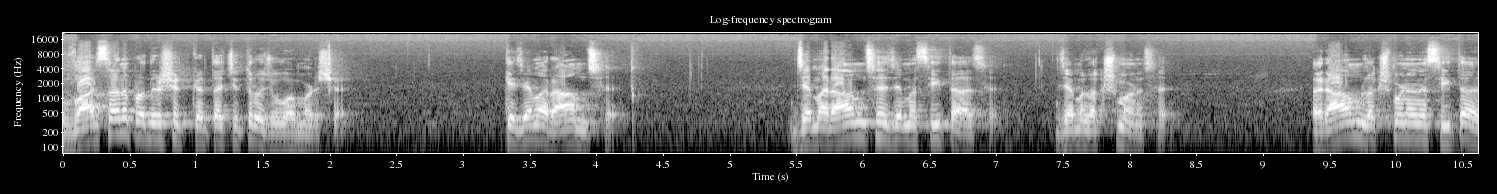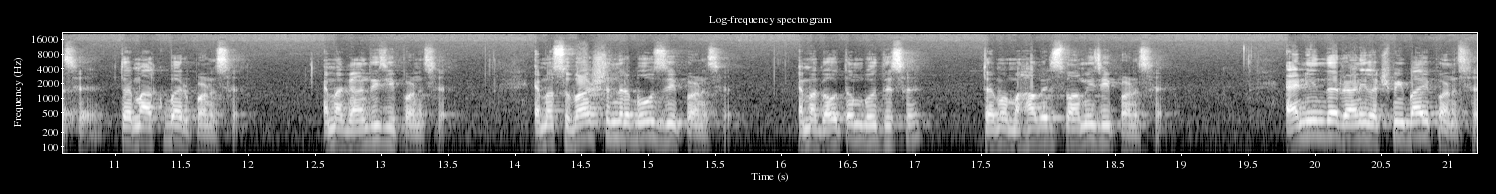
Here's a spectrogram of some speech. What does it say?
વારસાને પ્રદર્શિત કરતા ચિત્રો જોવા મળશે, કે જેમાં રામ છે, જેમાં રામ છે, જેમાં સીતા છે, જેમાં લક્ષ્મણ છે. રામ, લક્ષ્મણ અને સીતા છે, તો એમાં અકબર પણ છે, એમાં ગાંધીજી પણ છે. એમાં સુભાષચંદ્ર બોઝજી પણ છે. એમાં ગૌતમ બુદ્ધ છે. તો એમાં મહાવીર સ્વામીજી પણ છે. એની અંદર રાણી લક્ષ્મીબાઈ પણ છે.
